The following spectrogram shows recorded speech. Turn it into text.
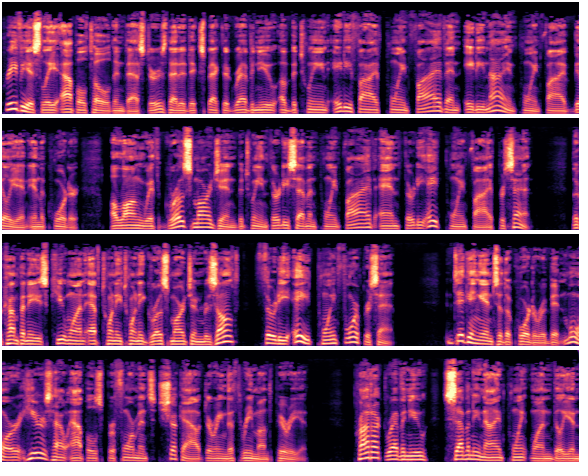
Previously, Apple told investors that it expected revenue of between 85.5 and 89.5 billion in the quarter, along with gross margin between 37.5 and 38.5 percent. The company's Q1 F2020 gross margin result 38.4 percent. Digging into the quarter a bit more, here's how Apple's performance shook out during the three month period. Product revenue $79.1 billion.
